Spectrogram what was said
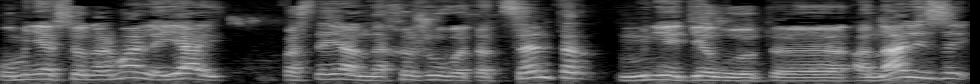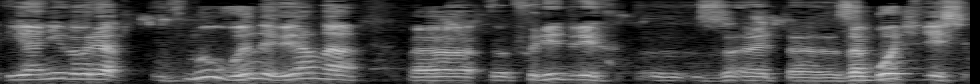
у меня все нормально, я постоянно хожу в этот центр, мне делают э, анализы, и они говорят, ну, вы, наверное, э, Фридрих, э, это, заботитесь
